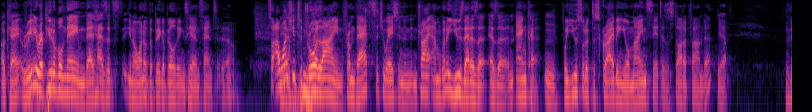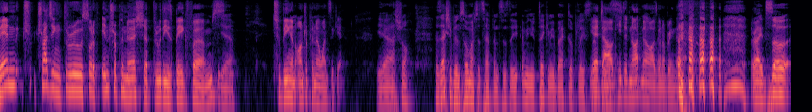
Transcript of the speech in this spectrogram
Okay. Really yeah. reputable name that has its, you know, one of the bigger buildings here in Sandton. Yeah. So I want yeah. you to draw a line from that situation and, and try. I'm going to use that as a as a, an anchor mm. for you, sort of describing your mindset as a startup founder. Yeah then tr- trudging through sort of entrepreneurship through these big firms yeah. to being an entrepreneur once again. Yeah, sure. There's actually been so much that's happened since the. I mean, you're taking me back to a place. Yeah, dog. Was... He did not know I was going to bring that. Up. Right. So,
